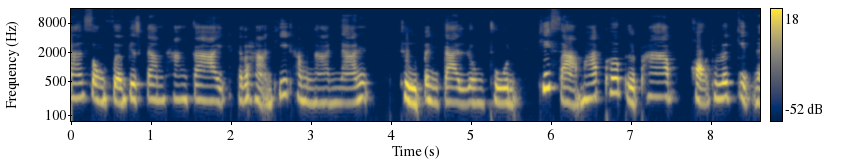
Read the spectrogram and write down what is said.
การส่งเสริมกิจกรรมทางกายในสถานที่ทำงานนั้น ถือเป็นการลงทุนที่สามารถเพิ่มประสิทธิภาพของธุรกิจใน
